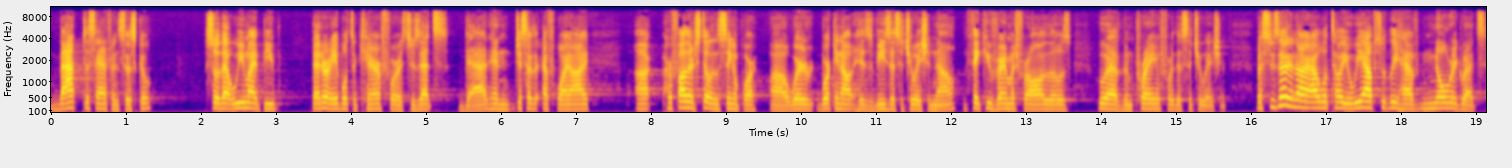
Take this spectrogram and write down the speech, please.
back to San Francisco so that we might be better able to care for Suzette's dad. And just as FYI, uh, her father is still in Singapore. Uh, we're working out his visa situation now. Thank you very much for all of those who have been praying for this situation. But Suzette and I, I will tell you, we absolutely have no regrets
